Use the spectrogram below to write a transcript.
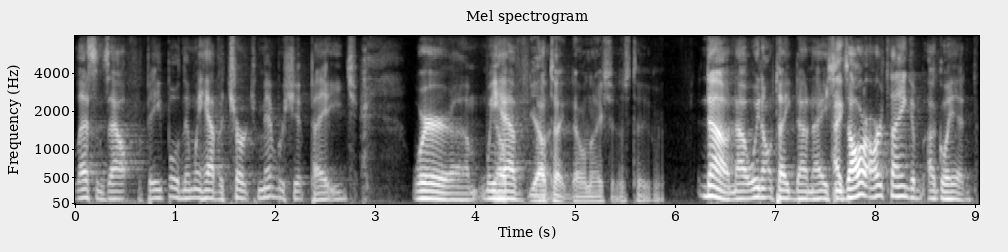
lessons out for people. Then we have a church membership page where um, we have Y'all take donations too. no, no, we don't take donations. I, our our thing. Uh, go ahead.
